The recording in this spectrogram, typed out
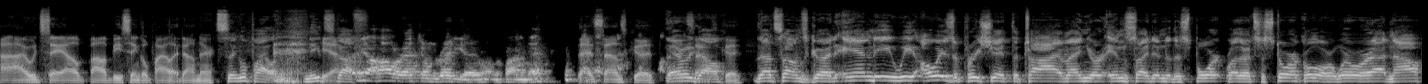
I would say I'll I'll be single pilot down there. Single pilot, neat yeah. stuff. I'll holler at you on the radio when we find out. that sounds good. There that we go. Good. That sounds good, Andy. We always appreciate the time and your insight into the sport, whether it's historical or where we're at now.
